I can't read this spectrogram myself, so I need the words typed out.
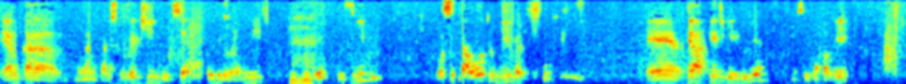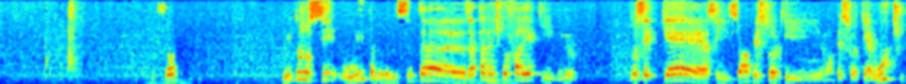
era um cara, não era um cara extrovertido, etc. Foi melhorando isso. Uhum. Inclusive, vou citar outro livro aqui. É, Terapia de Guerrilha. Não sei se dá para ver. Fechou? O Ítalo, o Ítalo, ele cita exatamente o que eu falei aqui, entendeu? Você quer, assim, ser uma pessoa que, uma pessoa que é útil,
